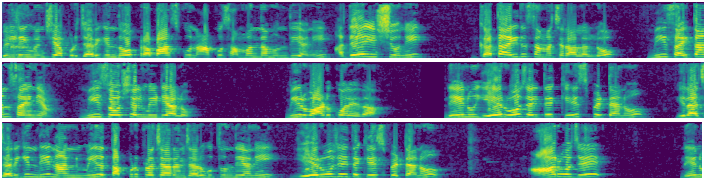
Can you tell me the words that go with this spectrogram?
బిల్డింగ్ నుంచి అప్పుడు జరిగిందో ప్రభాస్కు నాకు సంబంధం ఉంది అని అదే ఇష్యూని గత ఐదు సంవత్సరాలలో మీ సైతాన్ సైన్యం మీ సోషల్ మీడియాలో మీరు వాడుకోలేదా? నేను ఏ రోజైతే కేసు పెట్టానో ఇలా జరిగింది నా మీద తప్పుడు ప్రచారం జరుగుతుంది అని ఏ రోజైతే కేసు పెట్టానో ఆ రోజే నేను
